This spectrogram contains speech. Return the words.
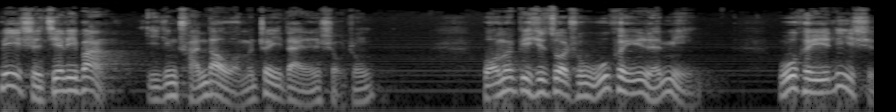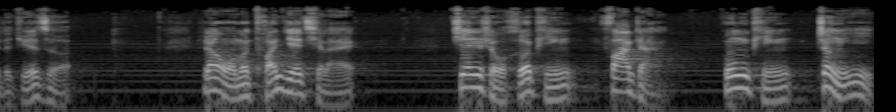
历史接力棒已经传到我们这一代人手中，我们必须做出无愧于人民、无愧于历史的抉择。让我们团结起来，坚守和平、发展、公平、正义、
